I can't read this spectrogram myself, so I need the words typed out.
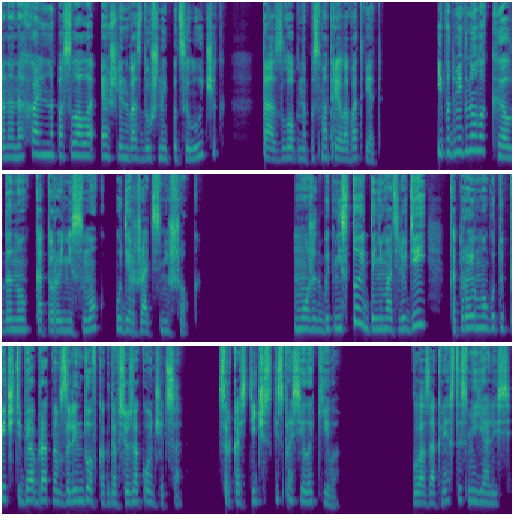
Она нахально послала Эшлин воздушный поцелуйчик, та злобно посмотрела в ответ и подмигнула Келдену, который не смог удержать смешок. «Может быть, не стоит донимать людей, которые могут упечь тебя обратно в Залиндов, когда все закончится?» — саркастически спросила Кива. Глаза Кресты смеялись.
